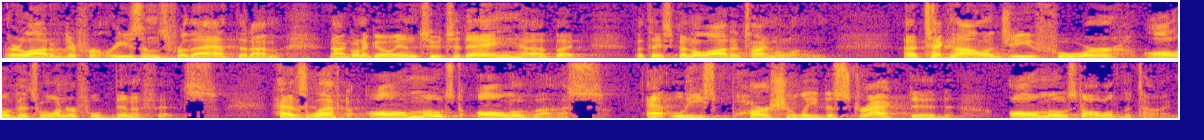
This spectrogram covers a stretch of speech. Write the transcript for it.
There are a lot of different reasons for that that I'm not going to go into today, uh, but, but they spend a lot of time alone. Uh, technology, for all of its wonderful benefits, has left almost all of us at least partially distracted almost all of the time.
